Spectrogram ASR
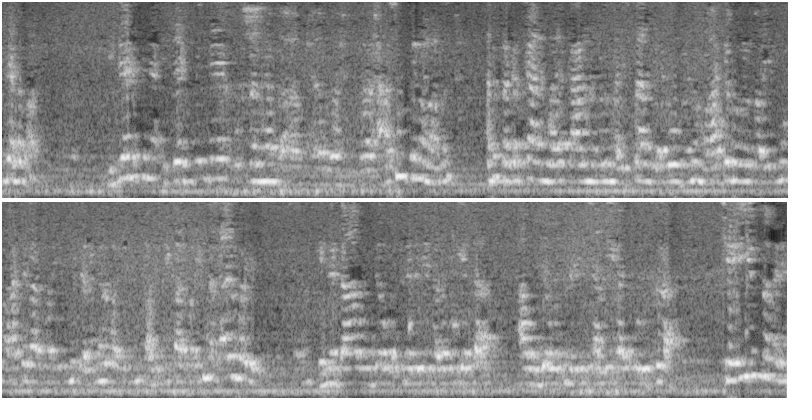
ഇദ്ദേഹമാണ്. ഇദ്ദേഹത്തിന് ഇദ്ദേഹത്തിന്റെ ആസൂത്രണമാണ്. അത് തകർക്കാനുള്ള കാരണങ്ങളും അടിസ്ഥാന ഘടകവും എന്ന് മാധ്യമങ്ങൾ പറയുന്നു നാട്ടുകാർ പറയുന്നു ജനങ്ങൾ പറയുന്നു കമ്മിറ്റിക്കാർ പറയുന്നു എല്ലാവരും പറയുന്നു. എന്നിട്ട് ആ ഉദ്യോഗസ്ഥനെതിരെ നടപടിയല്ല ആ ഉദ്യോഗസ്ഥനെതിരെ അംഗീകാരം കൊടുക്കുക. ചെയ്യുന്നവരെ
